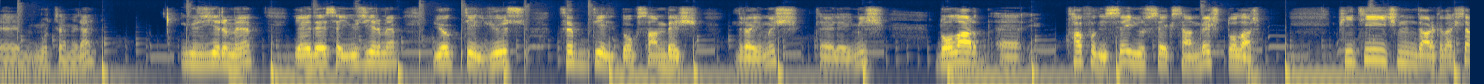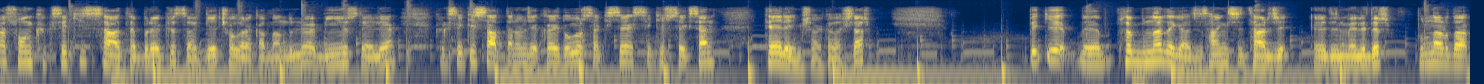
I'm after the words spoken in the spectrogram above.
e, muhtemelen. 120, YDS 120, YÖK dil 100, tıp dil 95 liraymış, TL'ymiş. Dolar e, TOEFL ise 185 dolar. PTE için de arkadaşlar son 48 saate bırakırsa geç olarak adlandırılıyor. 1100 TL. 48 saatten önce kayıt olursak ise 880 TL'ymiş arkadaşlar. Peki e, tabi bunlara da geleceğiz. Hangisi tercih edilmelidir? Bunları da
